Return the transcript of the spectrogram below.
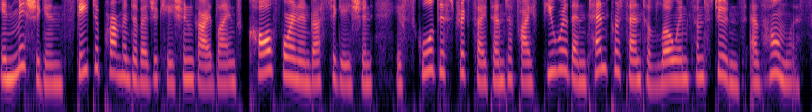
In Michigan, State Department of Education guidelines call for an investigation if school districts identify fewer than 10% of low income students as homeless.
